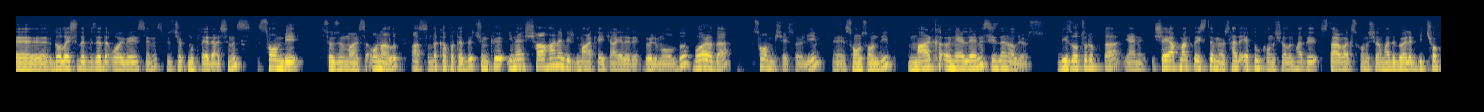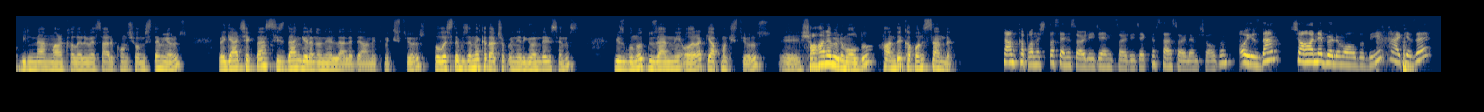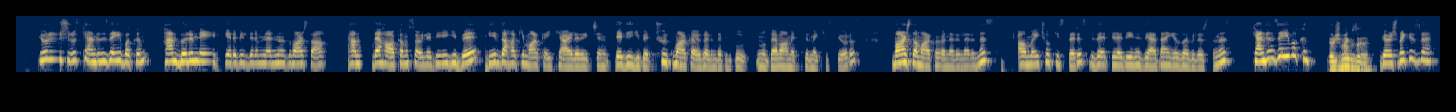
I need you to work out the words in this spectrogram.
dolayısıyla bize de oy verirseniz bizi çok mutlu edersiniz. Son bir sözün varsa onu alıp aslında kapatabiliriz. Çünkü yine şahane bir marka hikayeleri bölümü oldu. Bu arada son bir şey söyleyeyim. E, son son deyip marka önerilerini sizden alıyoruz. biz oturup da yani şey yapmak da istemiyoruz. Hadi Apple konuşalım, hadi Starbucks konuşalım, hadi böyle birçok bilinen markaları vesaire konuşalım istemiyoruz. Ve gerçekten sizden gelen önerilerle devam etmek istiyoruz. Dolayısıyla bize ne kadar çok öneri gönderirseniz biz bunu düzenli olarak yapmak istiyoruz. Ee, şahane bölüm oldu. Hande kapanış sende. Tam kapanışta seni söyleyeceğini söyleyecektim. Sen söylemiş oldun. O yüzden şahane bölüm oldu deyip herkese görüşürüz. Kendinize iyi bakın. Hem bölümle ilgili geri bildirimleriniz varsa hem de Hakan'ın söylediği gibi bir dahaki marka hikayeleri için dediği gibi Türk marka özelinde biz bunu devam ettirmek istiyoruz. Varsa marka önerileriniz almayı çok isteriz. Bize dilediğiniz yerden yazabilirsiniz. Kendinize iyi bakın. Görüşmek üzere. Görüşmek üzere.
